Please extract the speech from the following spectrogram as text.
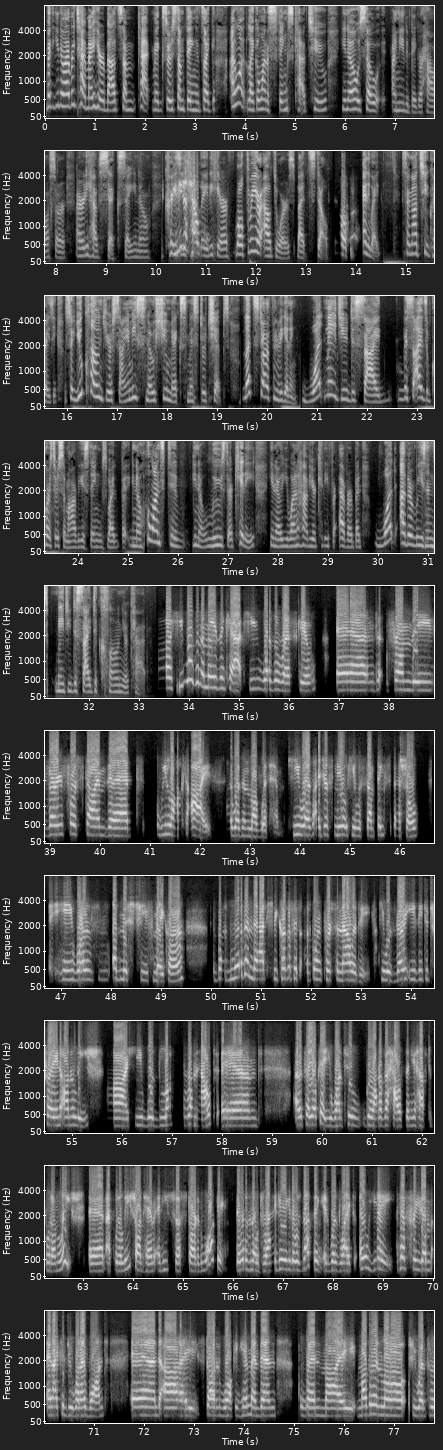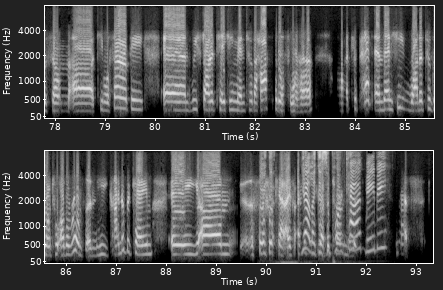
But you know, every time I hear about some cat mix or something, it's like I want like I want a Sphynx cat too, you know. So I need a bigger house, or I already have six. So you know, crazy a cat help- lady here. Well, three are outdoors, but still. Oh, Anyway, so not too crazy. So you cloned your Siamese snowshoe mix, Mr. Chips. Let's start from the beginning. What made you decide? Besides, of course, there's some obvious things, but but you know, who wants to you know lose their kitty? You know, you want to have your kitty forever. But what other reasons made you decide to clone your cat? uh, he was an amazing cat. He was a rescue. And from the very first time that we locked eyes, I was in love with him. He was, I just knew he was something special. He was a mischief maker. But more than that, because of his outgoing personality, he was very easy to train on a leash. Uh, he would love to run out and I would say, okay, you want to go out of the house, then you have to put on a leash. And I put a leash on him, and he just started walking. There was no dragging, there was nothing. It was like, oh, yay, I have freedom, and I can do what I want. And I started walking him, and then when my mother-in-law she went through some uh, chemotherapy, and we started taking him into the hospital for her uh, to pet, and then he wanted to go to other rooms, and he kind of became a, um, a social Like a- cat. I, I Yeah, like a support cat, maybe? Yes,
